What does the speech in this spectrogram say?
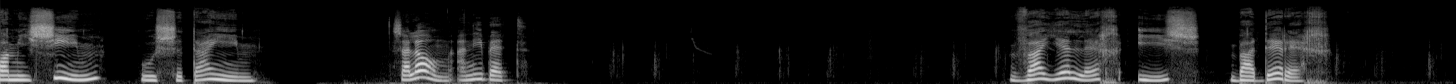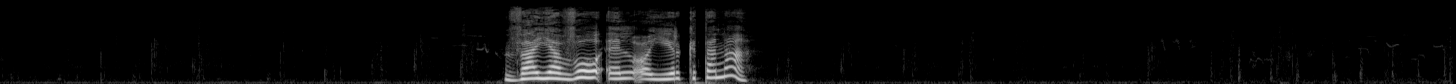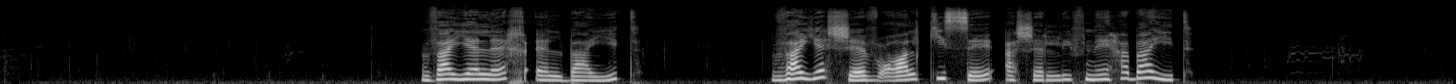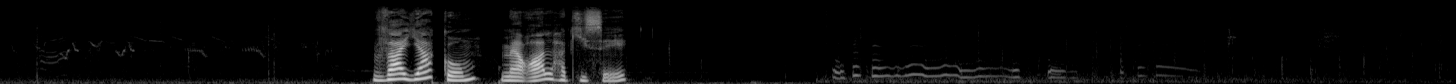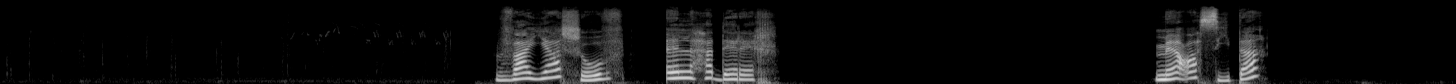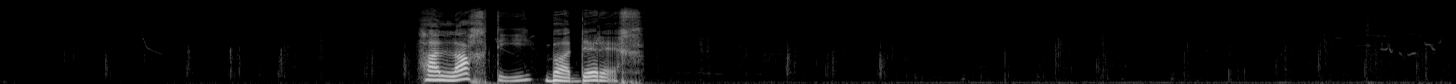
חמישים ושתיים. שלום, אני בית. וילך איש בדרך. ויבוא אל עיר קטנה. וילך אל בית, וישב על כיסא אשר לפני הבית. ויקום מעל הכיסא, וישוב אל הדרך. מה עשית? הלכתי בדרך.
